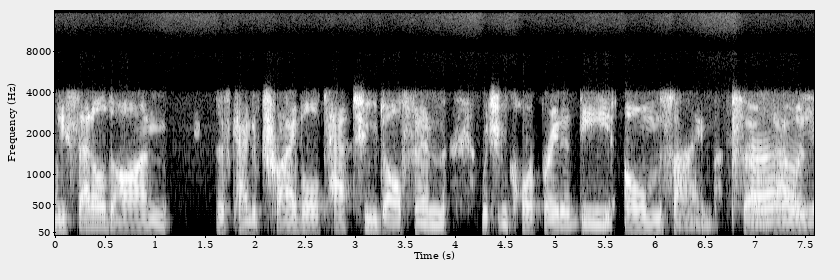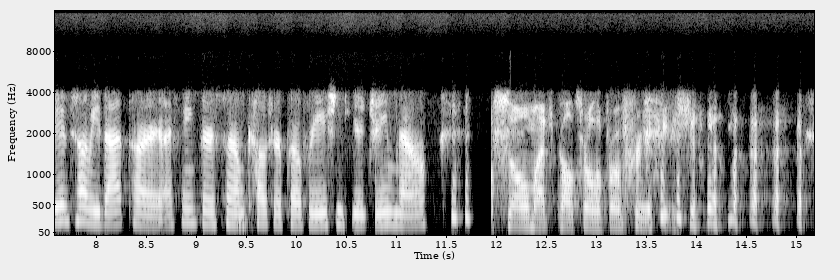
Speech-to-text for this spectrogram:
we settled on this kind of tribal tattoo dolphin which incorporated the om sign so oh, that was you didn't tell me that part. I think there's some culture appropriation to your dream now. so much cultural appropriation.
